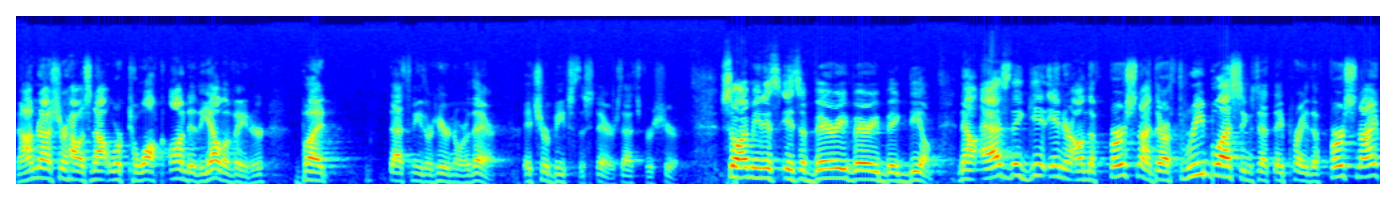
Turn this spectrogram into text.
Now, I'm not sure how it's not work to walk onto the elevator, but that's neither here nor there. It sure beats the stairs, that's for sure. So, I mean, it's, it's a very, very big deal. Now, as they get in here on the first night, there are three blessings that they pray. The first night,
